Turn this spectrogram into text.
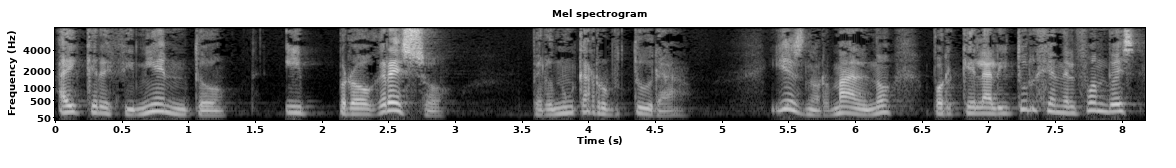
hay crecimiento y progreso, pero nunca ruptura. Y es normal, ¿no? Porque la liturgia en el fondo es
